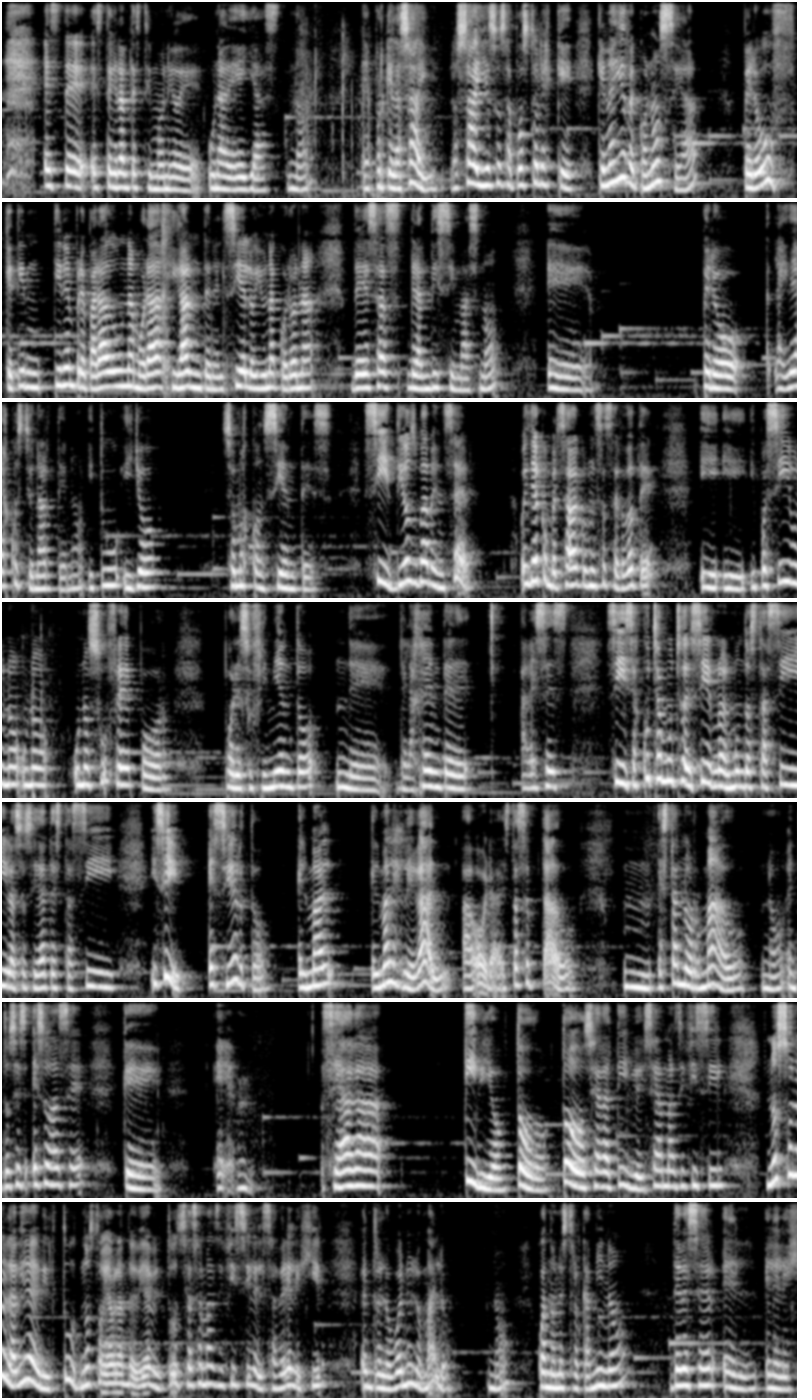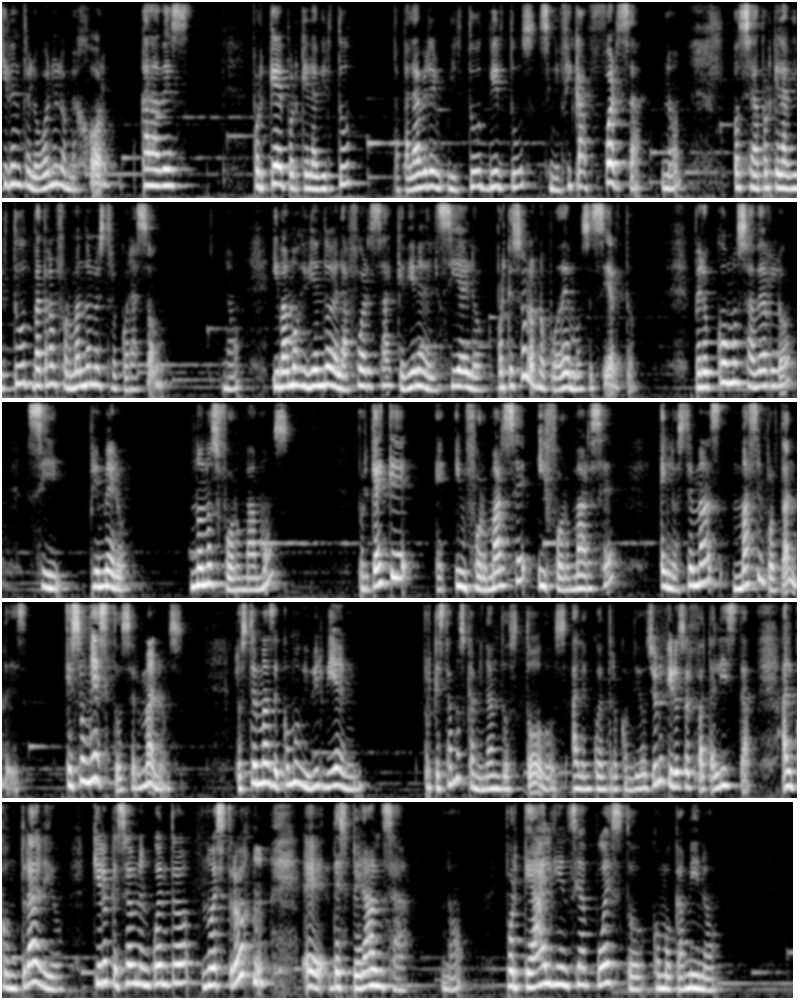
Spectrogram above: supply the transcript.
este, este gran testimonio de una de ellas, ¿no? Eh, porque las hay, los hay, esos apóstoles que, que nadie reconoce, ¿ah? pero uff, que tienen, tienen preparado una morada gigante en el cielo y una corona de esas grandísimas, ¿no? Eh, pero la idea es cuestionarte, ¿no? Y tú y yo somos conscientes. Sí, Dios va a vencer. Hoy día conversaba con un sacerdote y, y, pues sí, uno, uno, uno sufre por, por el sufrimiento de, de la gente, a veces Sí, se escucha mucho decir, ¿no? El mundo está así, la sociedad está así. Y sí, es cierto, el mal, el mal es legal ahora, está aceptado, mm, está normado, ¿no? Entonces eso hace que eh, se haga tibio todo, todo se haga tibio y sea más difícil, no solo la vida de virtud, no estoy hablando de vida de virtud, se hace más difícil el saber elegir entre lo bueno y lo malo, ¿no? cuando nuestro camino debe ser el, elegir entre lo bueno y lo mejor cada vez. ¿Por qué? Porque la virtud, la palabra virtud, virtus, significa fuerza, ¿no? O sea, porque la virtud va transformando nuestro corazón, ¿no? Y vamos viviendo de la fuerza que viene del cielo, porque solos no podemos, es cierto. Pero ¿cómo saberlo si primero no nos formamos? Porque hay que eh, informarse y formarse en los temas más importantes, que son estos, hermanos, los temas de cómo vivir bien, porque estamos caminando todos al encuentro con Dios. Yo no quiero ser fatalista, al contrario, quiero que sea un encuentro nuestro eh, de esperanza, ¿no? Porque alguien se ha puesto como camino,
